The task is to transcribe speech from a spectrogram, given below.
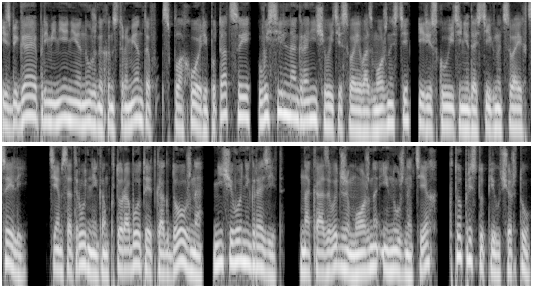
Избегая применения нужных инструментов с плохой репутацией, вы сильно ограничиваете свои возможности и рискуете не достигнуть своих целей. Тем сотрудникам, кто работает как должно, ничего не грозит. Наказывать же можно и нужно тех, кто приступил черту.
